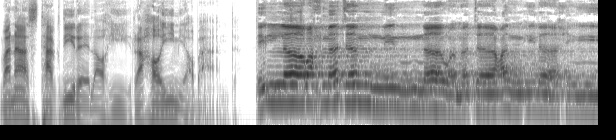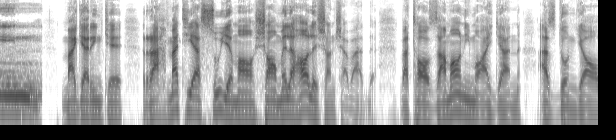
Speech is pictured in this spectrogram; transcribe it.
و نه از تقدیر الهی رهایی میابند إلا رحمة منا ومتاعا إلى حين. مگر اینکه رحمتی از سوی ما شامل حالشان شود و تا زمانی معین از دنیا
